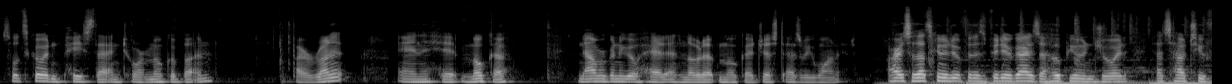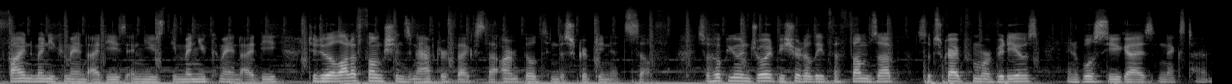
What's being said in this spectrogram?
So let's go ahead and paste that into our Mocha button. If I run it and hit Mocha, now we're going to go ahead and load up Mocha just as we wanted. Alright, so that's going to do it for this video, guys. I hope you enjoyed. That's how to find menu command IDs and use the menu command ID to do a lot of functions in After Effects that aren't built into scripting itself. So I hope you enjoyed. Be sure to leave the thumbs up, subscribe for more videos, and we'll see you guys next time.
